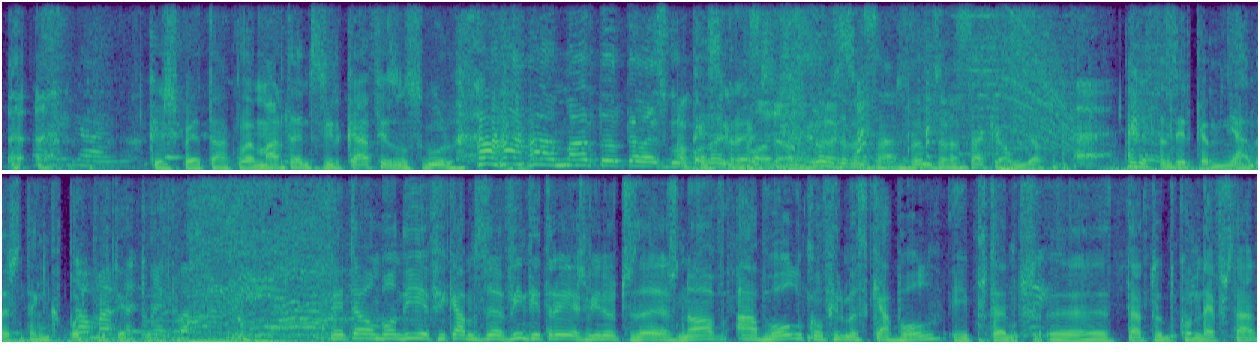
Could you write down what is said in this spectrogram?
Marta. bonito. Que espetáculo. A Marta, antes de vir cá, fez um seguro. Marta, o teleseguro. Ok, Bom, não sim. interessa. Bom, não, Vamos avançar, vamos avançar, que é o melhor. Para fazer caminhadas tenho que pôr protetor. Então, bom dia. Ficámos a 23 minutos das 9. Há bolo, confirma-se que há bolo e, portanto, eh, está tudo como deve estar.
